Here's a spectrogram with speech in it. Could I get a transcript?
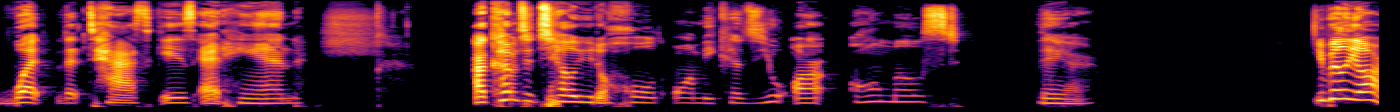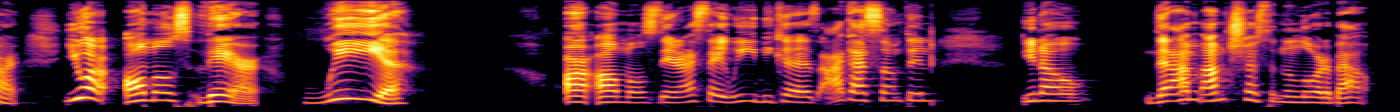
what the task is at hand. I come to tell you to hold on because you are almost there. You really are. You are almost there. We are almost there. I say we because I got something, you know, that I'm I'm trusting the Lord about.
